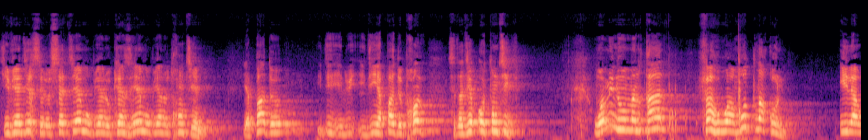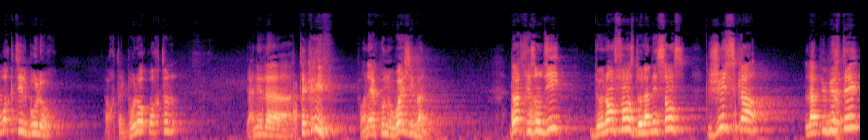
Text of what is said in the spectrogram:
qui vient dire c'est le septième ou bien le quinzième ou bien le trentième. Il n'y a pas de, il dit, il, il dit il n'y a pas de preuve, c'est-à-dire authentique. ومنهم من قال فهو مطلق إلى وقت البلوغ وقت البلوغ وقت يعني التكليف فهنا يكون واجبا D'autres, ils ont dit de l'enfance, de la naissance jusqu'à la puberté,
